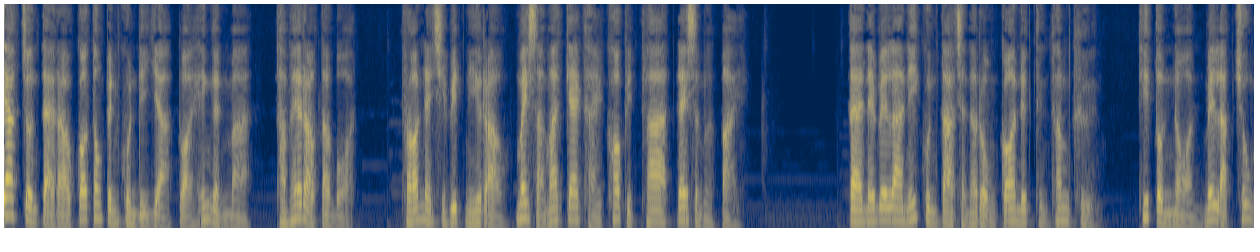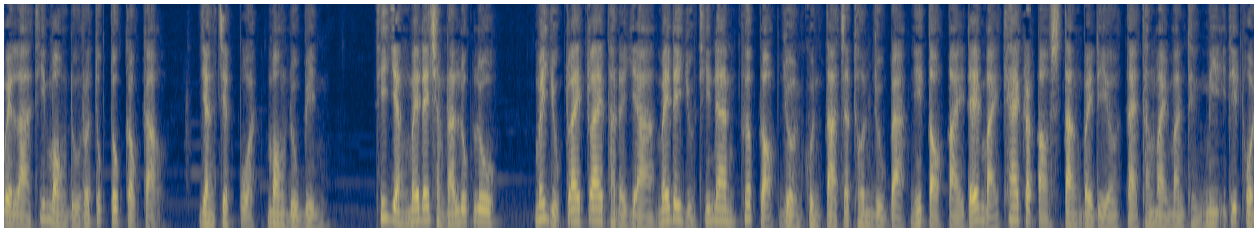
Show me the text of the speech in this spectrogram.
ยากจนแต่เราก็ต้องเป็นคนดีอย่าปล่อยให้เงินมาทำให้เราตาบอด เพราะในชีวิตนี้เราไม่สามารถแก้ไขข้อผิดพลาดได้เสมอไป แต่ในเวลานี้คุณตาชนรงค์ก็นึกถึงค่ำคืน ที่ตนนอนไม่หลับช่วงเวลาที่มองดูรถตุ๊กๆเก่าๆยังเจ็บปวดมองดูบิน ที่ยังไม่ได้ชำระลูกๆ ไม่อยู่ใกล้ๆภรรยาไม่ได้อยู่ที่นั่นเพื่อปลอบโยนคุณตาจะทนอยู่แบบนี้ต่อไปได้ไหมแค่กระเป๋าสตางค์ใบเดียว แต่ทำไมมันถึงมีอิทธิพล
